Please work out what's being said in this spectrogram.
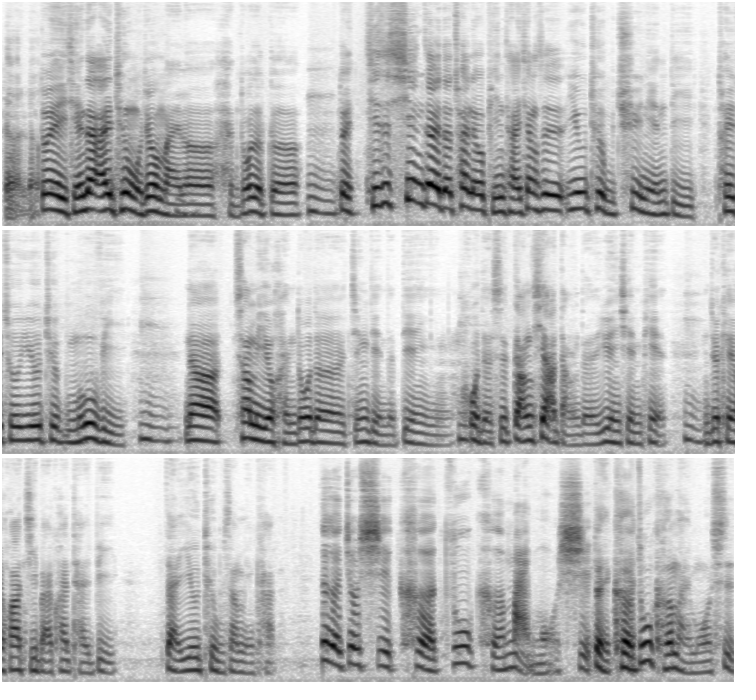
的了。对，以前在 iTune 我就买了很多的歌。嗯，对，其实现在的串流平台，像是 YouTube 去年底推出 YouTube Movie，嗯那上面有很多的经典的电影，或者是刚下档的院线片，嗯你就可以花几百块台币在 YouTube 上面看。这个就是可租可买模式。对，可租可买模式。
